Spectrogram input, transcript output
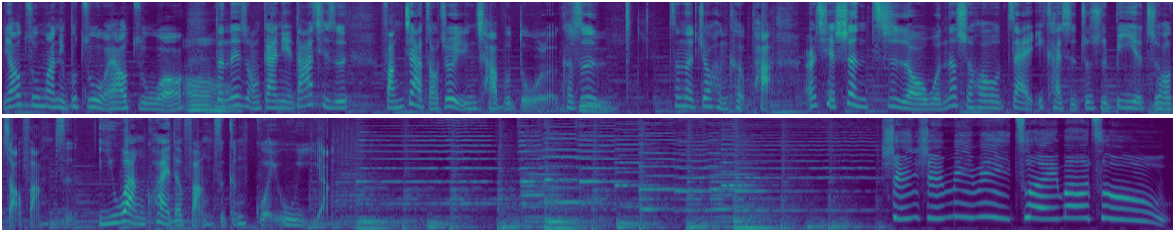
你要租吗？你不租，我要租哦的那种概念。大家其实房价早就已经差不多了，可是真的就很可怕。而且甚至哦，我那时候在一开始就是毕业之后找房子，一万块的房子跟鬼屋一样。神神秘秘揣猫醋。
